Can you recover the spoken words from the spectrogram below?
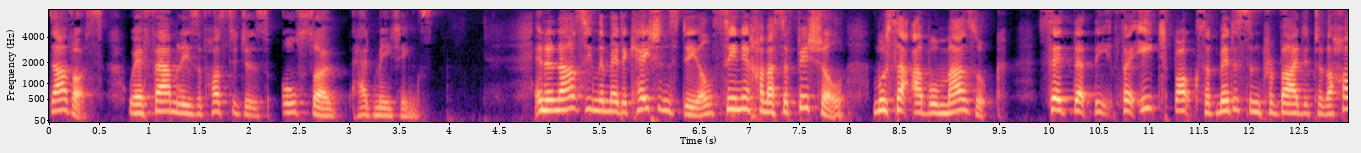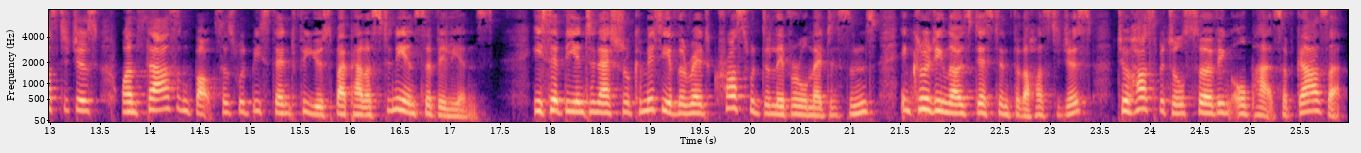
Davos, where families of hostages also had meetings. In announcing the medications deal, senior Hamas official Musa Abu Marzouk said that the, for each box of medicine provided to the hostages, 1,000 boxes would be sent for use by Palestinian civilians. He said the International Committee of the Red Cross would deliver all medicines, including those destined for the hostages, to hospitals serving all parts of Gaza.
